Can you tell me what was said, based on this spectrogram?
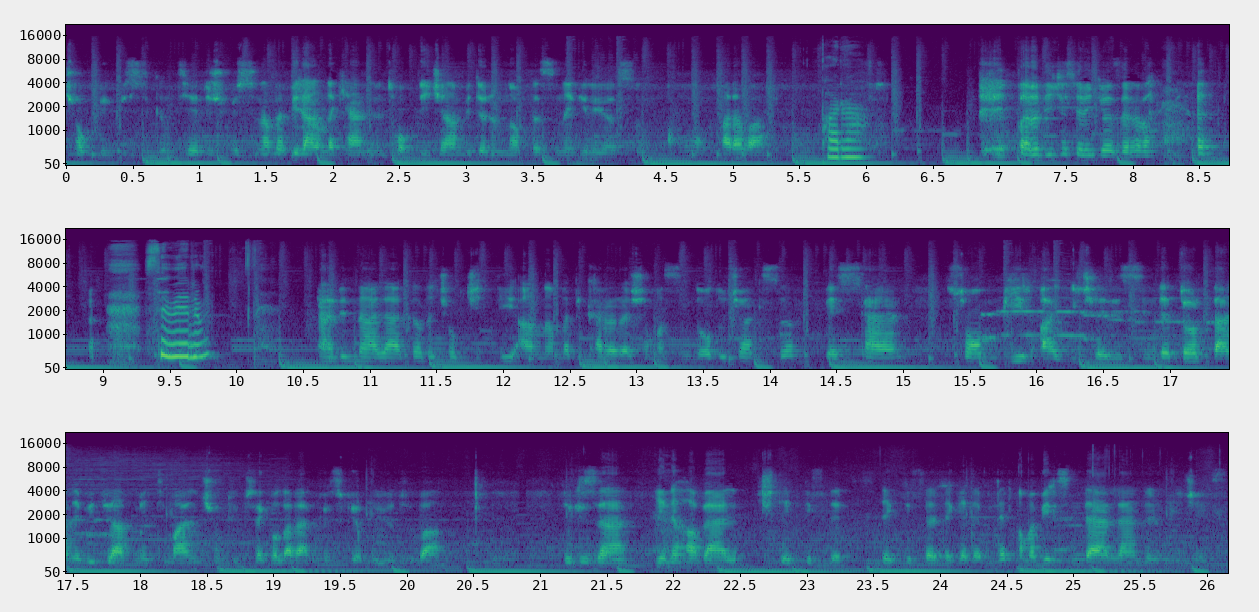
Çok büyük bir sıkıntıya düşmüşsün ama bir anda kendini toplayacağın bir dönüm noktasına giriyorsun. Aa, para var. Para. para deyince senin gözlerine bak. Severim. kendinle alakalı çok ciddi anlamda bir karar aşamasında olacaksın ve sen son bir ay içerisinde dört tane video atma ihtimalin çok yüksek olarak gözüküyor bu YouTube'a. Ne güzel yeni haberler, iş teklifleri, teklifleri de gelebilir ama birisini değerlendirmeyeceksin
